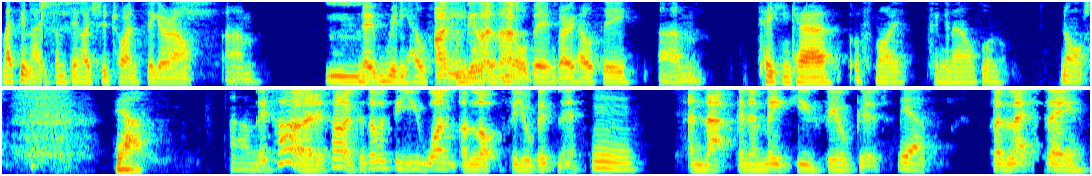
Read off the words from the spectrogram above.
And I think that is something I should try and figure out. Um, mm, you know, really healthy or like just that. not being very healthy. Um, taking care of my fingernails or not. Yeah. Um, it's hard. It's hard because obviously you want a lot for your business. Mm and that's going to make you feel good. Yeah. But let's say,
